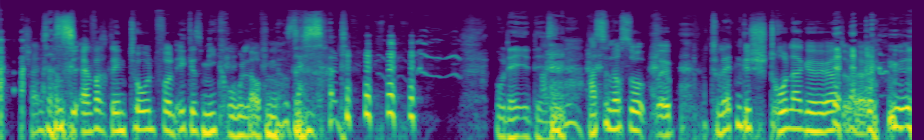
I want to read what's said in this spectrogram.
Wahrscheinlich Das- haben sie einfach den Ton von Ickes Mikro laufen lassen. Das ist halt. oder der, Hast du noch so äh, Toilettengestruller gehört oder und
